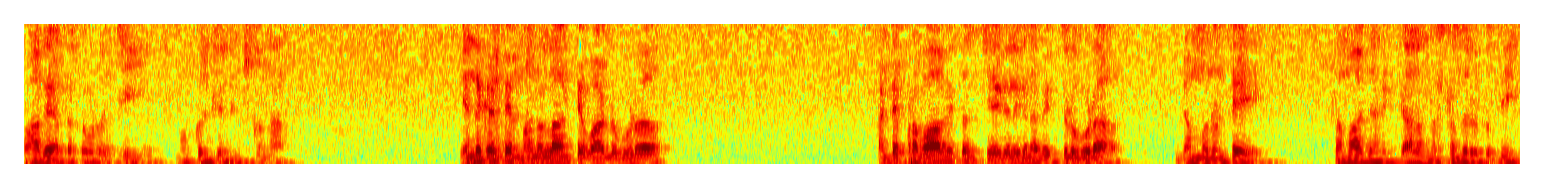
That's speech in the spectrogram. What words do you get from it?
పాదయాత్రతో కూడా వచ్చి మొక్కులు చెల్లించుకున్నాను. ఎందుకంటే మనలాంటి వాళ్ళు కూడా అంటే ప్రభావితం చేయగలిగిన వ్యక్తులు కూడా గమ్మునుంటే సమాజానికి చాలా నష్టం జరుగుతుంది.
